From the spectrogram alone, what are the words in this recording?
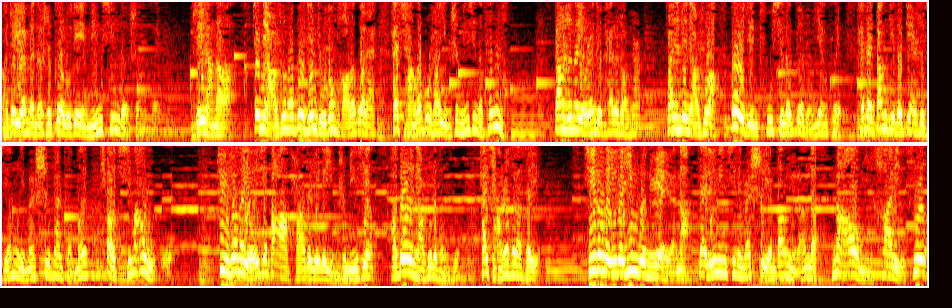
啊，这原本呢是各路电影明星的盛会，谁想到啊，这鸟叔呢不仅主动跑了过来，还抢了不少影视明星的风头。当时呢，有人就拍了照片，发现这鸟叔啊不仅出席了各种宴会，还在当地的电视节目里面示范怎么跳骑马舞。据说呢，有一些大牌的这个影视明星啊都是鸟叔的粉丝，还抢着和他合影。其中的一个英国女演员呐，在《零零七》里面饰演邦女郎的娜奥米·哈里斯，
